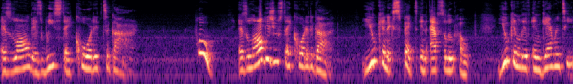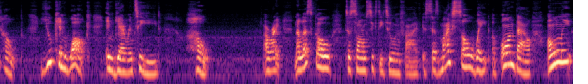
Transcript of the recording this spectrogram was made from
as long as we stay corded to God. Whew. As long as you stay corded to God, you can expect an absolute hope. You can live in guaranteed hope. You can walk in guaranteed hope. All right, now let's go to Psalm 62 and 5. It says, My soul wait upon thou only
